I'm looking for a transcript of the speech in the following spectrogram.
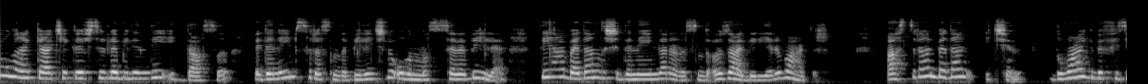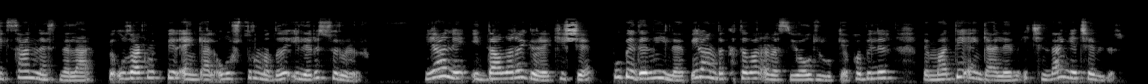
olarak gerçekleştirilebilindiği iddiası ve deneyim sırasında bilinçli olunması sebebiyle diğer beden dışı deneyimler arasında özel bir yeri vardır. Astral beden için duvar gibi fiziksel nesneler ve uzaklık bir engel oluşturmadığı ileri sürülür. Yani iddialara göre kişi bu bedeniyle bir anda kıtalar arası yolculuk yapabilir ve maddi engellerin içinden geçebilir.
